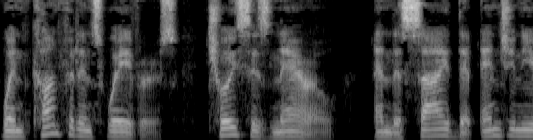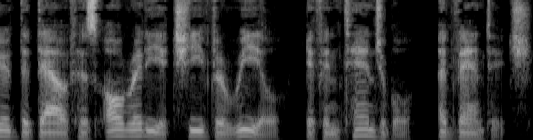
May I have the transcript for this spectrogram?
When confidence wavers, choice is narrow, and the side that engineered the doubt has already achieved a real, if intangible, advantage.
